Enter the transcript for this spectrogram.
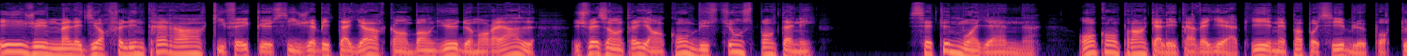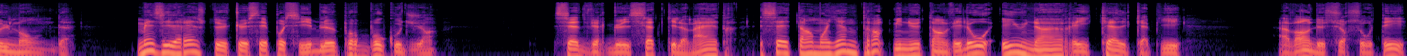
et j'ai une maladie orpheline très rare qui fait que si j'habite ailleurs qu'en banlieue de Montréal, je vais entrer en combustion spontanée. C'est une moyenne. On comprend qu'aller travailler à pied n'est pas possible pour tout le monde. Mais il reste que c'est possible pour beaucoup de gens. 7,7 km, c'est en moyenne 30 minutes en vélo et une heure et quelques à pied. Avant de sursauter,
